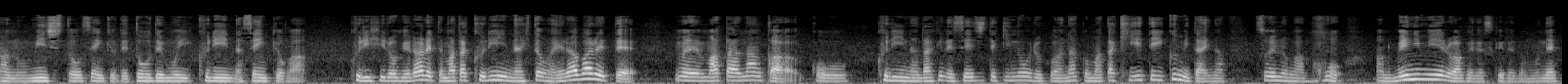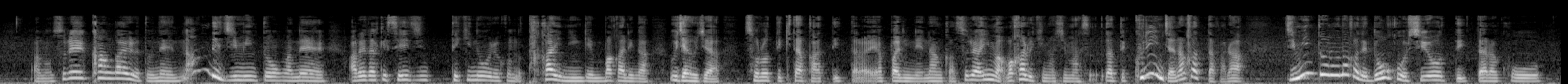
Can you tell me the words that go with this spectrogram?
あの、民主党選挙でどうでもいいクリーンな選挙が繰り広げられて、またクリーンな人が選ばれて、またなんか、こう、クリーンなだけで政治的能力はなく、また消えていくみたいな、そういうのがもう、あの、目に見えるわけですけれどもね。あの、それ考えるとね、なんで自民党がね、あれだけ政治的能力の高い人間ばかりがうじゃうじゃ揃ってきたかって言ったら、やっぱりね、なんかそれは今わかる気がします。だってクリーンじゃなかったから、自民党の中でどうこうしようって言ったら、こう、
